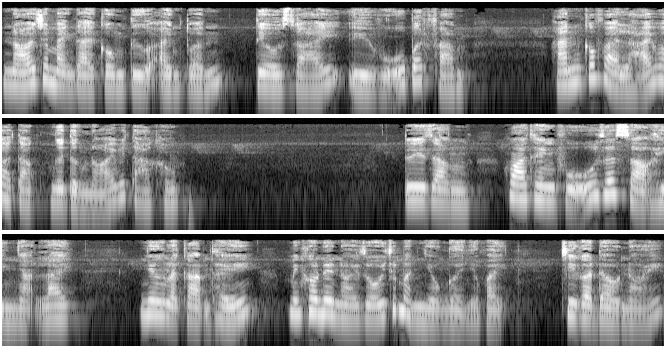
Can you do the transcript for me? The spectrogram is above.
nói cho Mạnh đại công tử anh Tuấn, tiêu sái, uy vũ bất phàm, hắn có phải là hái hoa tặc ngươi từng nói với ta không? Tuy rằng Hoa Thành Vũ rất sợ hình nhạn lai, nhưng lại cảm thấy mình không nên nói dối trước mặt nhiều người như vậy, chỉ gật đầu nói.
